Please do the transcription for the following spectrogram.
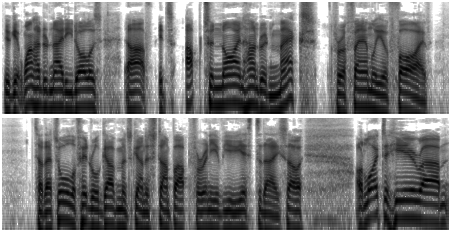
you'll get $180. Uh, it's up to 900 max for a family of five. So that's all the federal government's going to stump up for any of you yesterday. So I'd like to hear um,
